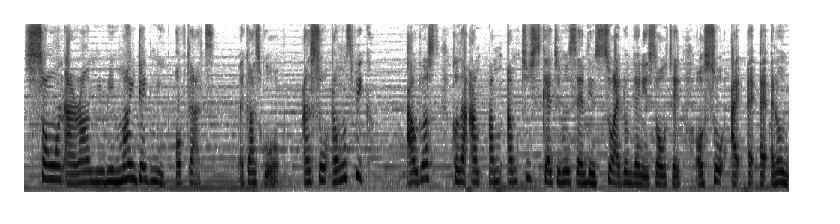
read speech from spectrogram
someone around me reminded me of that, my gas go up. And so I won't speak. I'll just because I'm I'm I'm too scared to even say anything so I don't get insulted or so I I, I don't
